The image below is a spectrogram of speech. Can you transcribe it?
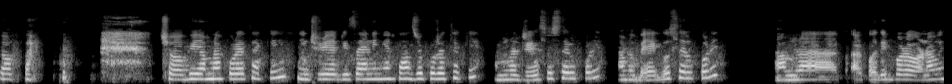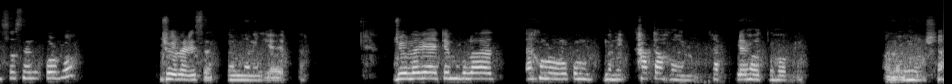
সব পারি। সবই আমরা করে থাকি। ইন্টেরিয়ার ডিজাইনিং এর কাজও করে থাকি। আমরা ড্রেসও সেল করি, আমরা ব্যাগও সেল করি। আমরা আর কদিন পরে অর্নামেন্টসও সেল করব। জুয়েলারি মানে ইয়েটা জুয়েলারি আইটেমগুলা এখন ওরকম মানে খাটা হয়নি, খাটলে হয়তো হবে। ভরসা।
